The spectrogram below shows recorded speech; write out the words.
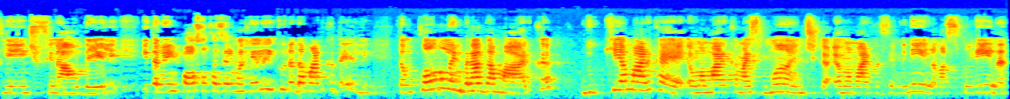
cliente final dele e também possam fazer uma releitura da marca dele. Então, como lembrar da marca, do que a marca é? É uma marca mais romântica? É uma marca feminina, masculina?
